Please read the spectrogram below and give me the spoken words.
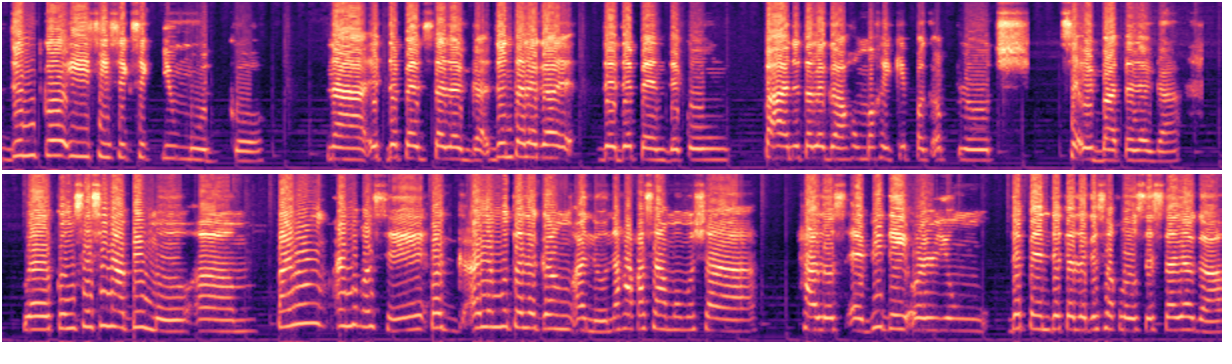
dun ko isisiksik yung mood ko na it depends talaga. Dun talaga dedepende kung paano talaga ako makikipag-approach sa iba talaga. Well, kung sa sinabi mo, um, parang ano kasi, pag alam mo talagang ano, nakakasama mo siya halos everyday or yung depende talaga sa closest talaga,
